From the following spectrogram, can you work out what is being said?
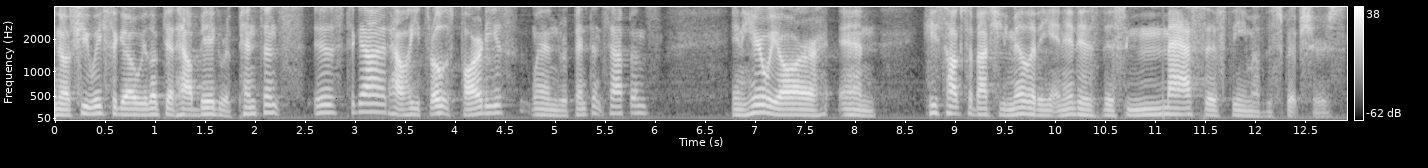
You know, a few weeks ago, we looked at how big repentance is to God, how He throws parties when repentance happens. And here we are, and He talks about humility, and it is this massive theme of the scriptures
